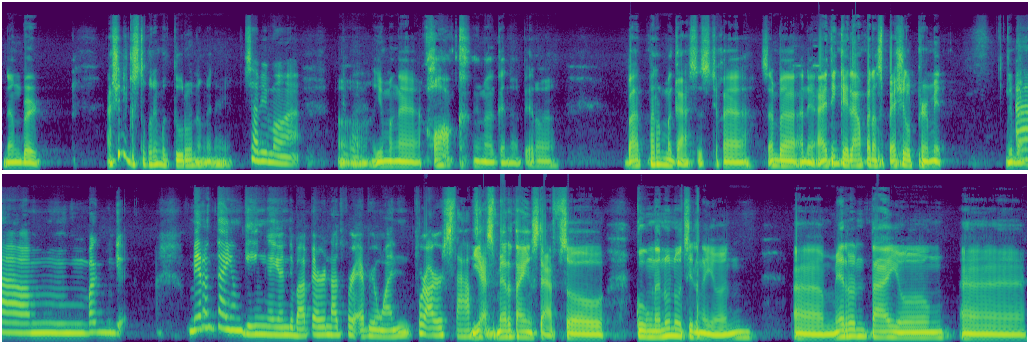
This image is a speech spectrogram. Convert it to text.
ng bird. Actually, gusto ko rin magturo ng ano eh. Sabi mo nga. Oo, yung mga hawk, yung mga ganun. Pero, ba, parang magastos. Tsaka, saan ba, ano, I think kailangan pa ng special permit. Di ba? Um, mag, meron tayong game ngayon, di ba? Pero not for everyone. For our staff. Yes, meron tayong staff. So, kung nanonood sila ngayon, uh, meron tayong uh,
